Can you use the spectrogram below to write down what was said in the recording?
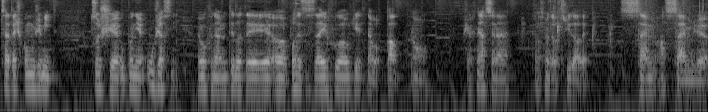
CT může mít, což je úplně úžasný. Mimochodem tyhle ty uh, pozice se dají fulloutit, nebo ta, no, všechny asi ne, to jsme to střídali. Sem a sem, že jo.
